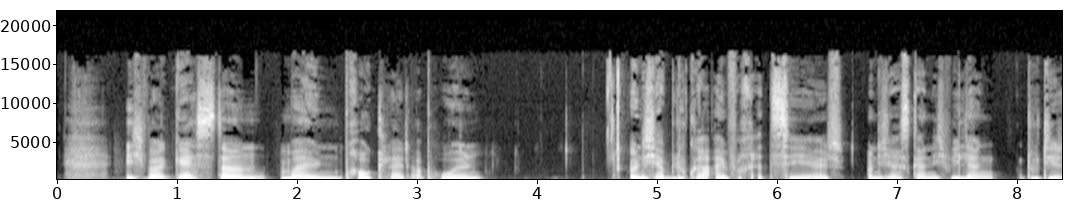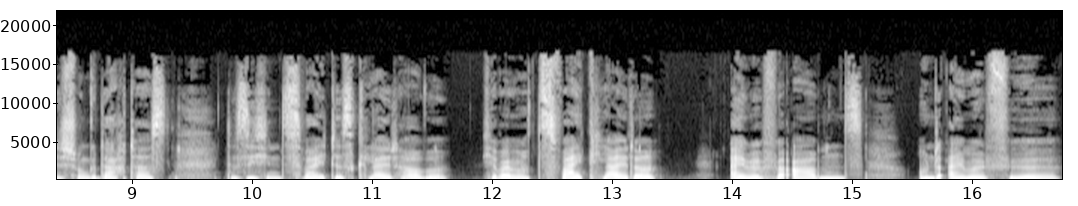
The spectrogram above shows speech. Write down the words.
Ich war gestern mein Braukleid abholen und ich habe Luca einfach erzählt, und ich weiß gar nicht, wie lange du dir das schon gedacht hast, dass ich ein zweites Kleid habe. Ich habe einfach zwei Kleider. Einmal für abends und einmal für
